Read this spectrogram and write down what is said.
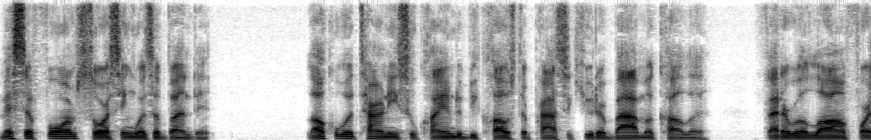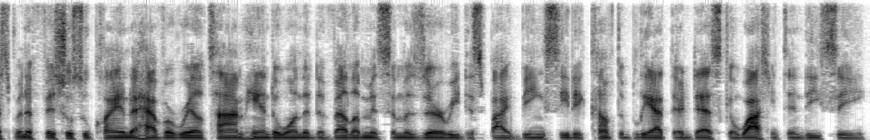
Misinformed sourcing was abundant. Local attorneys who claimed to be close to prosecutor Bob McCulloch, federal law enforcement officials who claimed to have a real time handle on the developments in Missouri despite being seated comfortably at their desk in Washington, D.C.,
